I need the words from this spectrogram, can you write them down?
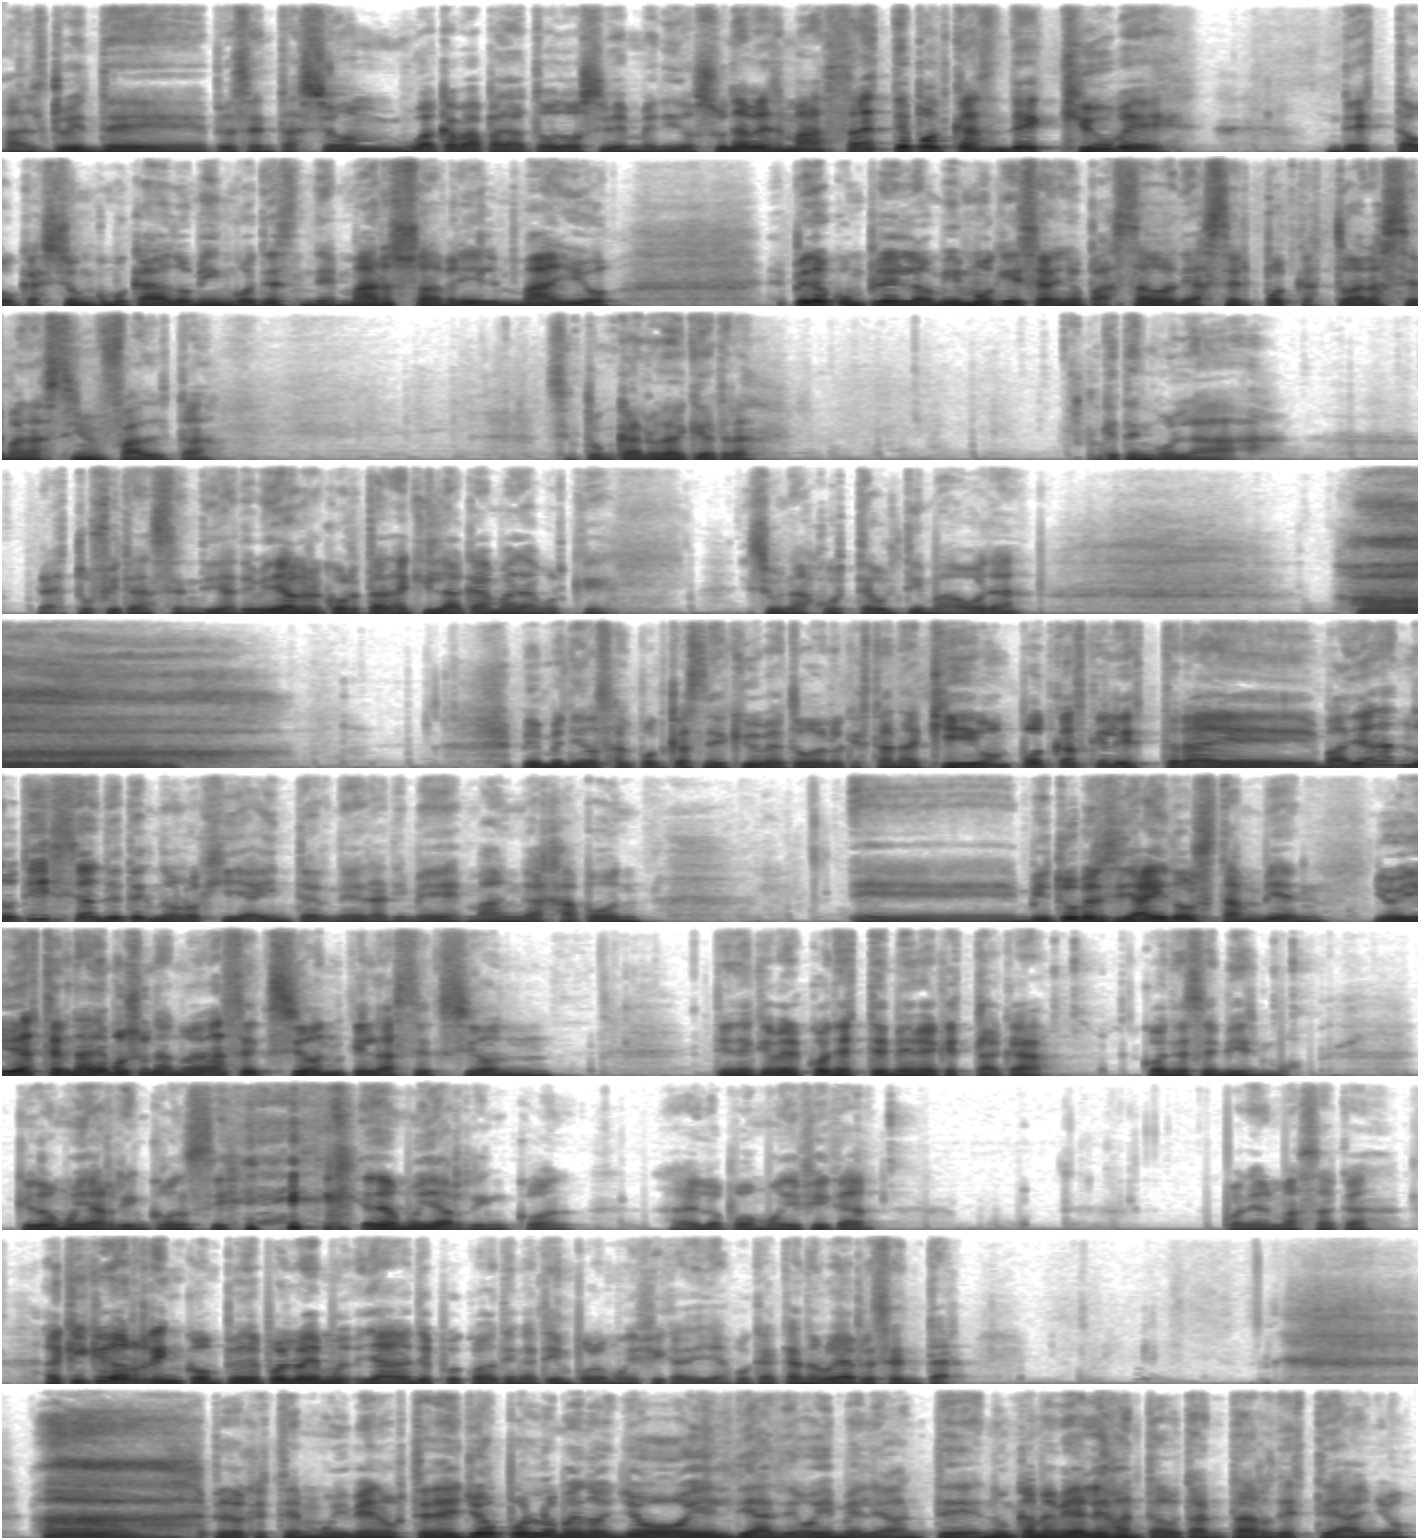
al tweet de presentación. Wakaba para todos y bienvenidos una vez más a este podcast de Cube de esta ocasión como cada domingo desde marzo, abril, mayo. Espero cumplir lo mismo que hice el año pasado de hacer podcast todas las semanas sin falta. Siento un calor aquí atrás. Que tengo la, la estufita encendida. Debería recortar aquí la cámara porque hice un ajuste a última hora. ¡Oh! Bienvenidos al podcast de Cube a todos los que están aquí. Un podcast que les trae variadas noticias de tecnología, internet, anime, manga, Japón, eh, VTubers y idols también. Y hoy estrenaremos una nueva sección que la sección tiene que ver con este meme que está acá, con ese mismo. Quedó muy a rincón, sí. Quedó muy a rincón. A ver, lo puedo modificar. Poner más acá. Aquí quedó Rincón, pero después lo ya después cuando tenga tiempo lo modificaré ya, porque acá no lo voy a presentar. Ah, espero que estén muy bien ustedes. Yo por lo menos yo hoy, el día de hoy, me levanté. Nunca me había levantado tan tarde este año.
